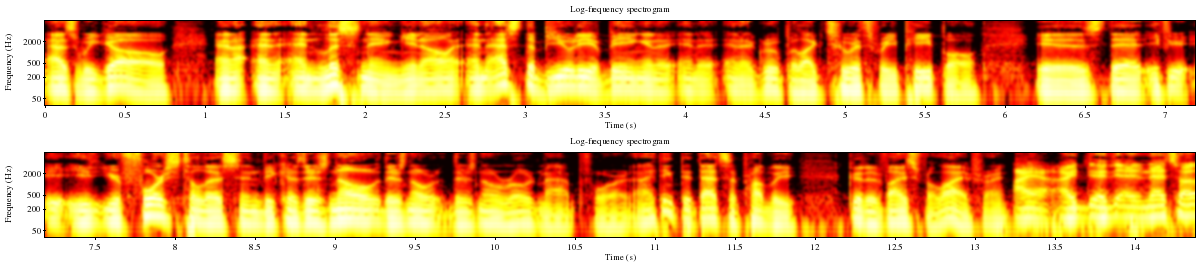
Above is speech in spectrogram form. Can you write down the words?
as we go and, and and listening you know? And that's the beauty of being in a, in a, in a group of like two or three people is that if you you're forced to listen because there's no there's no there's no roadmap for it. And i think that that's probably good advice for life right? I, I and that's uh,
